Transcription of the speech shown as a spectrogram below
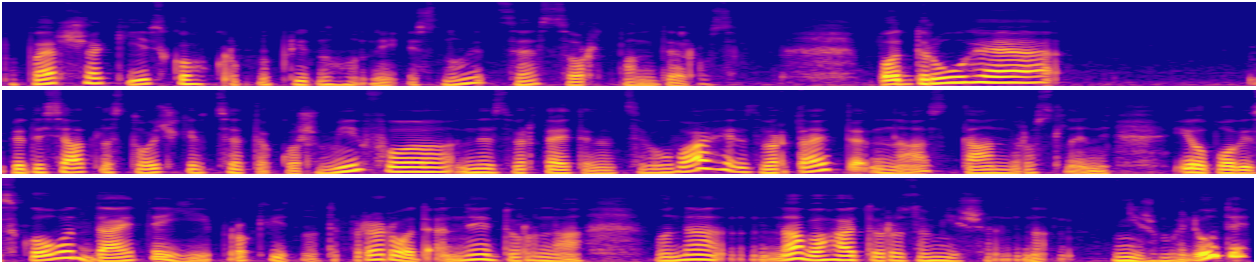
По-перше, київського крупноплідного не існує, це сорт Пандероса. По-друге, 50 листочків це також міф. Не звертайте на це уваги, звертайте на стан рослини. І обов'язково дайте їй проквітнути. Природа не дурна, вона набагато розумніша, ніж ми люди.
